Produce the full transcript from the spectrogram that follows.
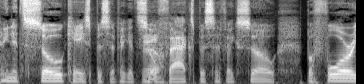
I mean, it's so case specific, it's so yeah. fact specific. So before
